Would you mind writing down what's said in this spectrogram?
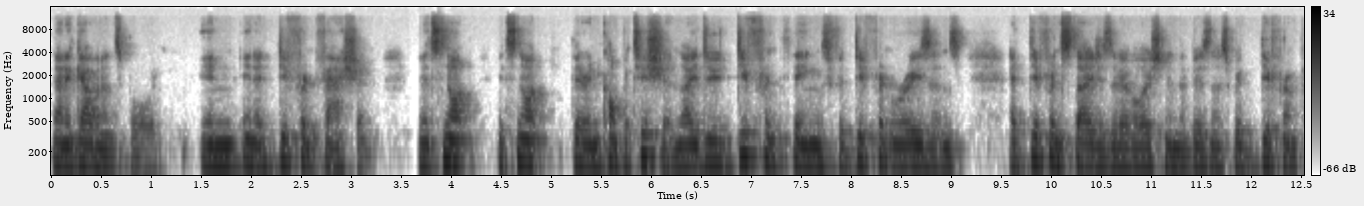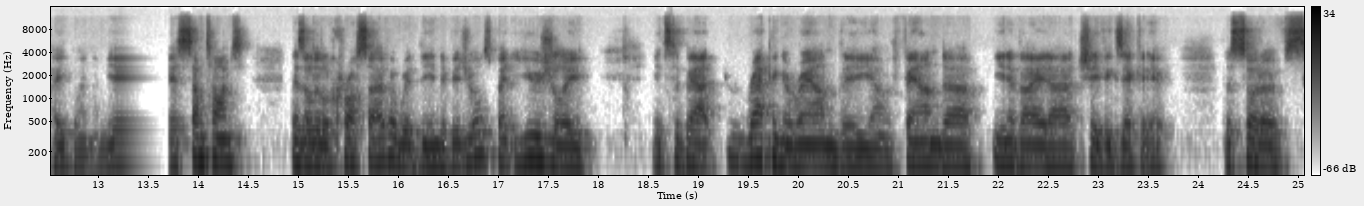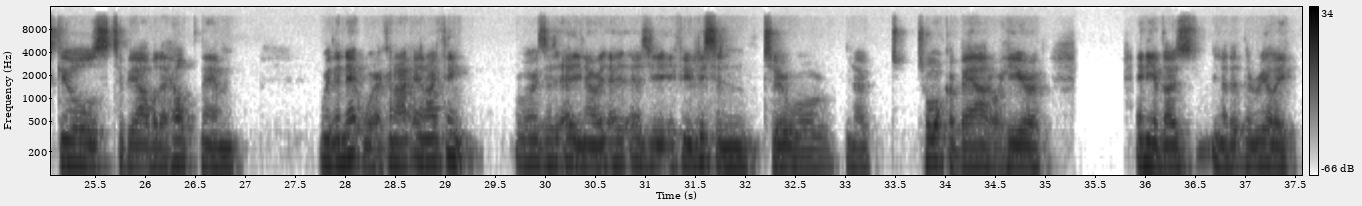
than a governance board in, in a different fashion. And it's not, it's not they're in competition. They do different things for different reasons at different stages of evolution in the business with different people in them. Yes, sometimes there's a little crossover with the individuals, but usually it's about wrapping around the um, founder, innovator, chief executive, the sort of skills to be able to help them with a network. And I, and I think Whereas, you know, as you, if you listen to or, you know, talk about or hear of any of those, you know, the, the really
